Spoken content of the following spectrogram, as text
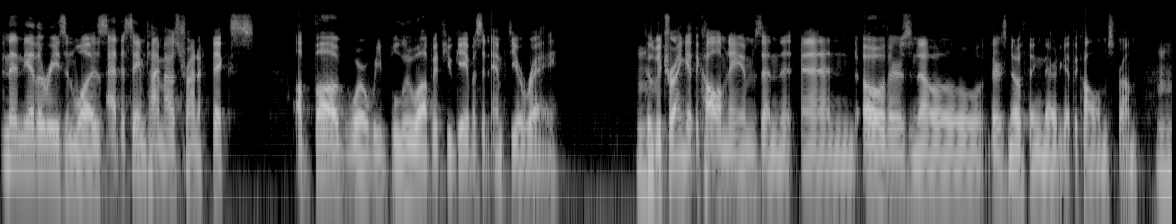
And then the other reason was at the same time I was trying to fix a bug where we blew up if you gave us an empty array. Hmm. Because we try and get the column names and and oh there's no there's no thing there to get the columns from. Hmm.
